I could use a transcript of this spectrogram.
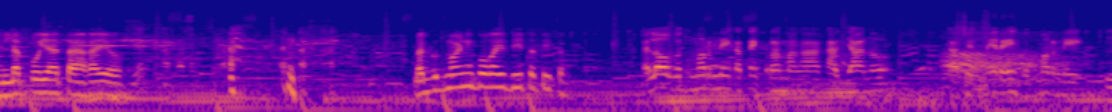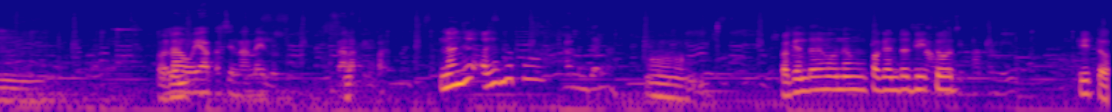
In love po yata kayo. Mag good morning po kayo dito, Tito. Hello, good morning katekra mga kadyano. Kasit Mary, good morning. Hmm. Wala ko yata si Nanay Luz. Darating pa. Nandiyan, ayun na po. Ah, nandyan na. Oh. Paganda ho ng paganda dito, Si Tata Mio. Tito.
